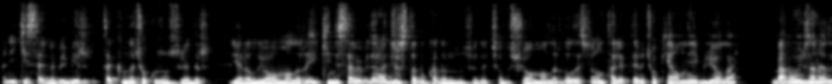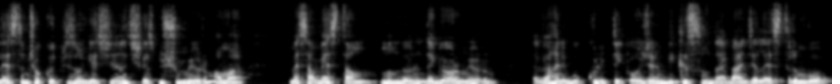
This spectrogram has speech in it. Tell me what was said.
hani iki sebebi bir takımda çok uzun süredir yer alıyor olmaları. İkinci sebebi de Rodgers'ta bu kadar uzun süredir çalışıyor olmaları. Dolayısıyla onun taleplerini çok iyi anlayabiliyorlar. Ben o yüzden Leicester'ın çok kötü bir sezon geçeceğini açıkçası düşünmüyorum ama mesela West Ham'ın da önünde görmüyorum. Ve hani bu kulüpteki oyuncuların bir kısmında bence Leicester'ın bu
